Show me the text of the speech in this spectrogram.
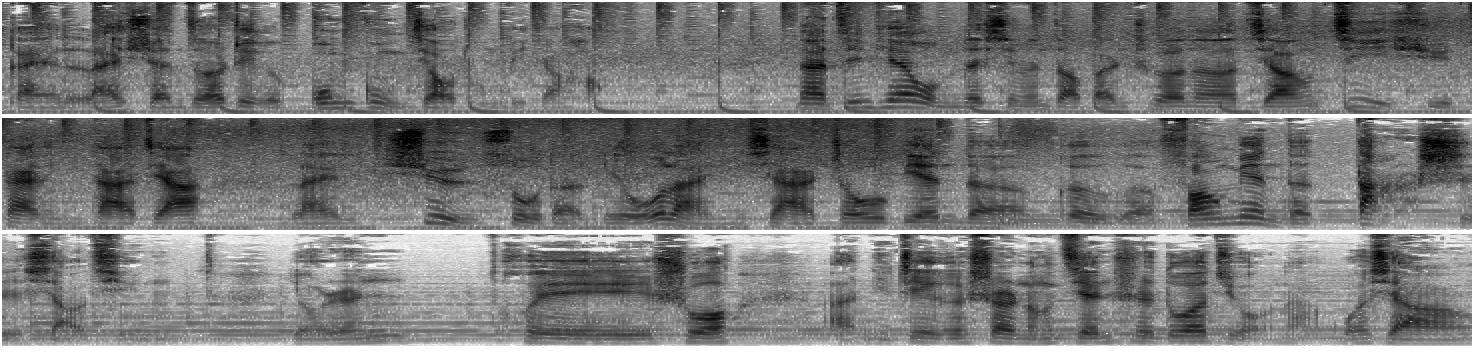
改来选择这个公共交通比较好。那今天我们的新闻早班车呢，将继续带领大家来迅速的浏览一下周边的各个方面的大事小情。有人会说啊，你这个事儿能坚持多久呢？我想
